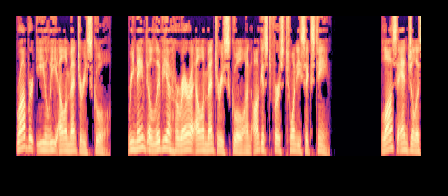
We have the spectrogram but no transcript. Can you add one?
Robert E. Lee Elementary School. Renamed Olivia Herrera Elementary School on August 1, 2016. Los Angeles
